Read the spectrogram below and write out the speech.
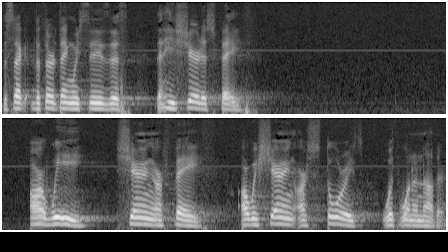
The second the third thing we see is this that he shared his faith. Are we sharing our faith? Are we sharing our stories with one another?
